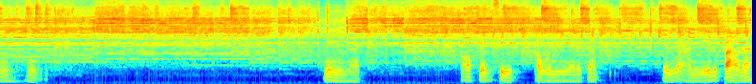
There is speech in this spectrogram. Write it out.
นี่ครับออฟเฟนซีฟอเวเนียนะครับไม่รู้อ่านอย่างนี้หรือเปล่านะ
